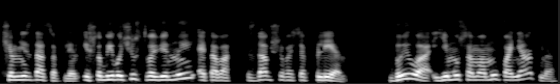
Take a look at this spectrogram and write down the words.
чем не сдаться в плен. И чтобы его чувство вины этого сдавшегося в плен было ему самому понятно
